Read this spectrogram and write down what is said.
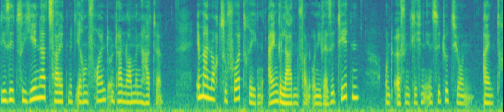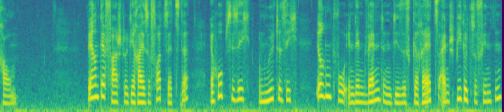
die sie zu jener Zeit mit ihrem Freund unternommen hatte immer noch zu Vorträgen eingeladen von Universitäten und öffentlichen Institutionen. Ein Traum. Während der Fahrstuhl die Reise fortsetzte, erhob sie sich und mühte sich, irgendwo in den Wänden dieses Geräts einen Spiegel zu finden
